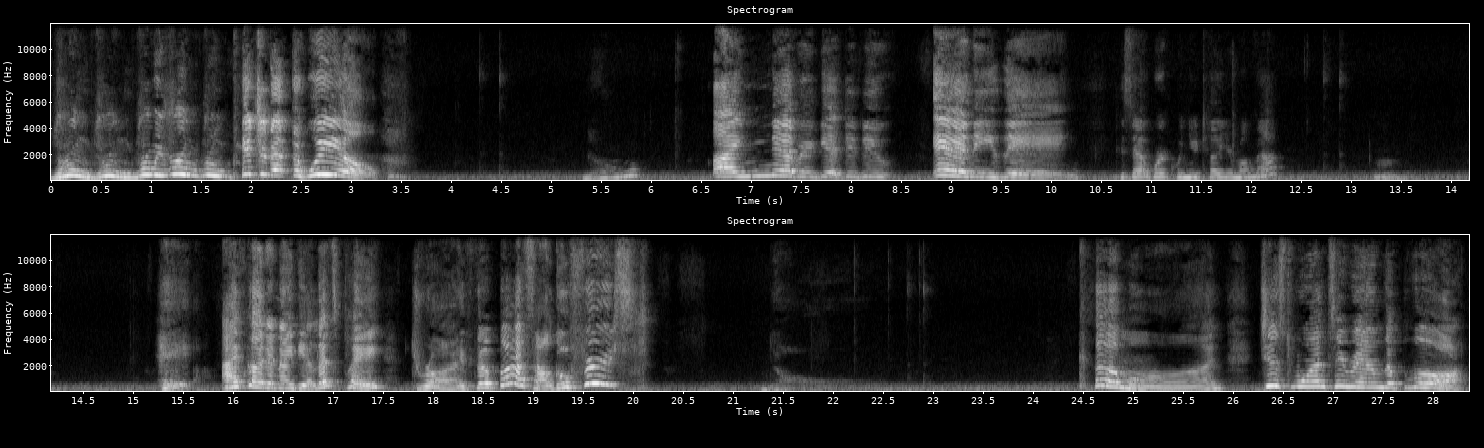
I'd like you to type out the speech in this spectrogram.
Vroom, vroom, vroomy, vroom, vroom, pigeon at the wheel. No. I never get to do anything. Does that work when you tell your mom that? Hmm. Hey, I've got an idea. Let's play drive the bus. I'll go first. No. Come on. Just once around the block.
